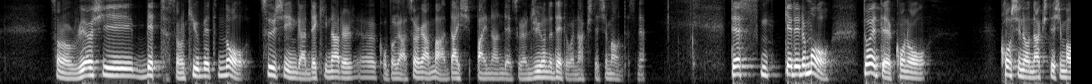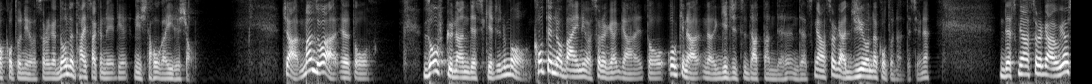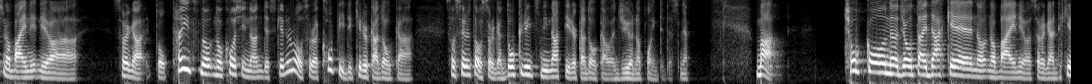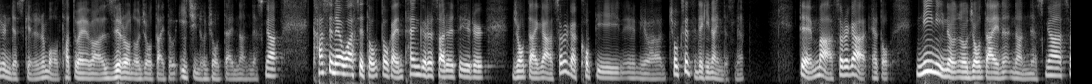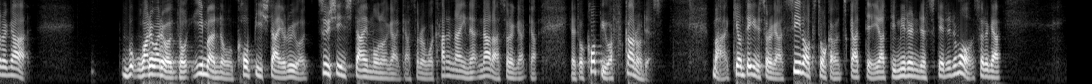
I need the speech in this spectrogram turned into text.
その量子ビット、そのキュービットの通信ができなることが、それがまあ大失敗なんで、それは重要なデータをなくしてしまうんですね。ですけれども、どうやってこの更新をなくしてしまうことには、それがどんな対策にした方がいいでしょう？じゃあ、まずは、えっと、増幅なんですけれども、古典の場合にはそれが、えっと、大きな技術だったんですが、それが重要なことなんですよね。ですが、それが量子の場合には、それがえっと単一のの講師なんですけれども、それはコピーできるかどうか、そうするとそれが独立になっているかどうかは重要なポイントですね。まあ、直行の状態だけのの場合にはそれができるんですけれども、例えば0の状態と1の状態なんですが、重ね合わせとかエンタングルされている状態が、それがコピーには直接できないんですね。で、まあ、それが、えっと、2のの状態なんですが、それが、我々は今のコピーしたい、あるいは通信したいものが、それわからないなら、それが、えっと、コピーは不可能です。まあ、基本的にそれが C ノートとかを使ってやってみるんですけれども、それが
